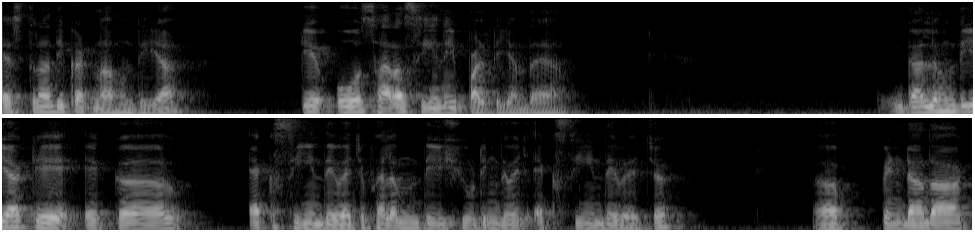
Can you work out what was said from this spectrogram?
ਇਸ ਤਰ੍ਹਾਂ ਦੀ ਘਟਨਾ ਹੁੰਦੀ ਆ ਕਿ ਉਹ ਸਾਰਾ ਸੀਨ ਹੀ ਪਲਟ ਜਾਂਦਾ ਆ। ਗੱਲ ਹੁੰਦੀ ਆ ਕਿ ਇੱਕ ਇੱਕ ਸੀਨ ਦੇ ਵਿੱਚ ਫਿਲਮ ਦੀ ਸ਼ੂਟਿੰਗ ਦੇ ਵਿੱਚ, ਇੱਕ ਸੀਨ ਦੇ ਵਿੱਚ ਪਿੰਡਾਂ ਦਾ,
